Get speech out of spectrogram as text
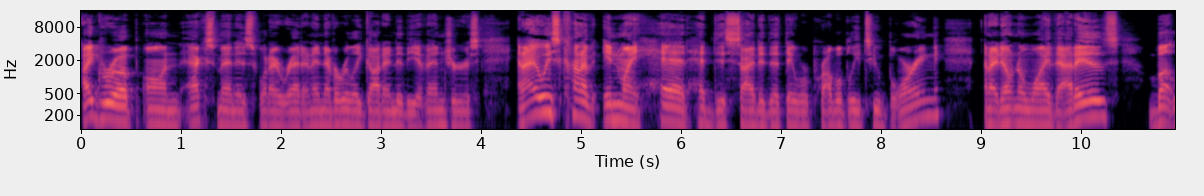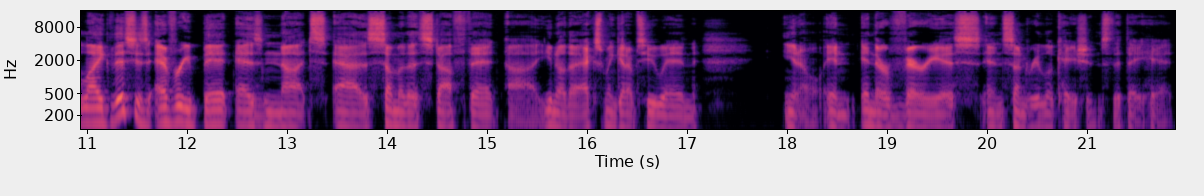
I grew up on X Men is what I read, and I never really got into the Avengers. And I always kind of in my head had decided that they were probably too boring, and I don't know why that is. But like this is every bit as nuts as some of the stuff that uh, you know the X Men get up to in you know in in their various and sundry locations that they hit.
